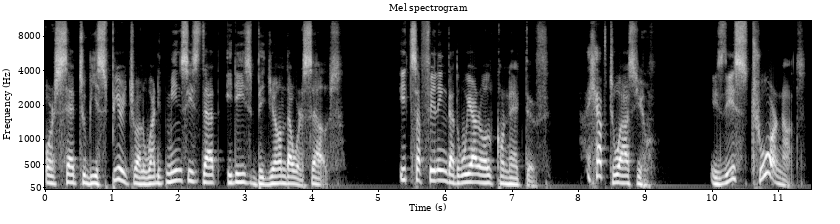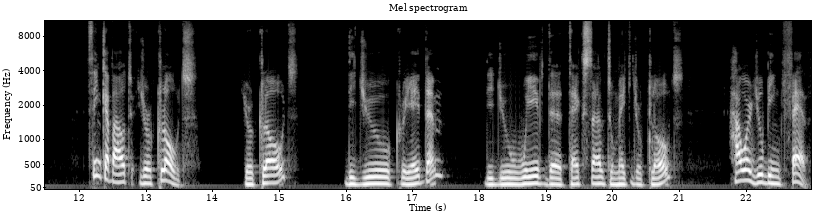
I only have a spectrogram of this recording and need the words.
or said to be spiritual, what it means is that it is beyond ourselves. It's a feeling that we are all connected. I have to ask you, is this true or not? Think about your clothes. Your clothes, did you create them? Did you weave the textile to make your clothes? How are you being fed?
